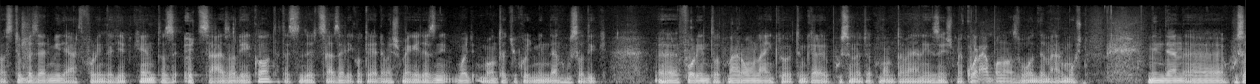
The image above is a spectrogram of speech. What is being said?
az több ezer milliárd forint egyébként, az 5 százaléka, tehát ezt az 5 százalékot érdemes megjegyezni, vagy mondhatjuk, hogy minden 20. forintot már online költünk, előbb 25-öt mondtam elnézést, mert korábban az volt, de már most minden 20.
